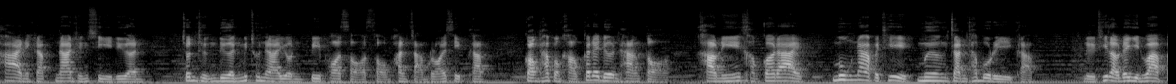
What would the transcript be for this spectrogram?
ค่ายนะครับนานถึง 4 เดือน จนถึงเดือนมิถุนายนปีพศ 2310 ครับกองทัพของเขาก็ได้เดินทางต่อ คราวนี้เขาก็ได้มุ่งหน้าไปที่เมืองจันทบุรีครับ หรือที่เราได้ยินว่าไป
